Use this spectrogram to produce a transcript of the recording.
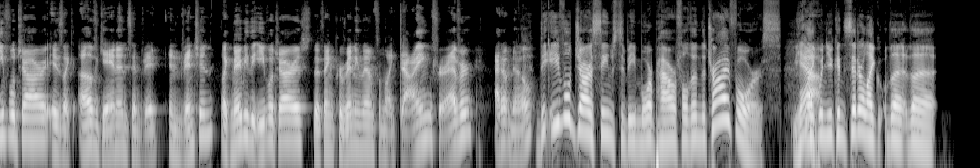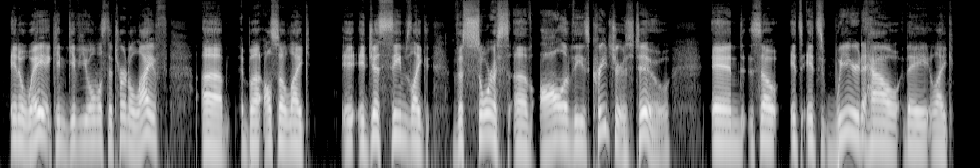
evil jar is like of Ganon's invi- invention. Like maybe the evil jar is the thing preventing them from like dying forever. I don't know. the evil jar seems to be more powerful than the Triforce. Yeah. Like when you consider like the the in a way it can give you almost eternal life, uh, but also like it, it just seems like the source of all of these creatures too. And so it's it's weird how they like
